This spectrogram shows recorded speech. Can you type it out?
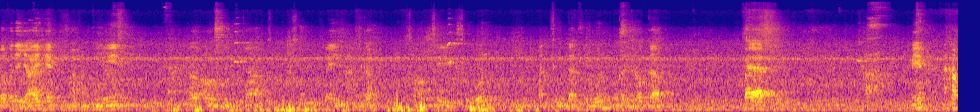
เราก็จะย้าย h มาฝั่งนี้ แล้วเอาหนึ่งเก้าไปหารกับสองสี่ศูนย์ตัดศูนย์ตัดศูนย์ก็เท่ากับแปดเมตรนะครับ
